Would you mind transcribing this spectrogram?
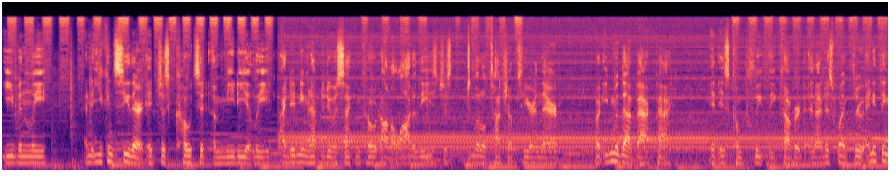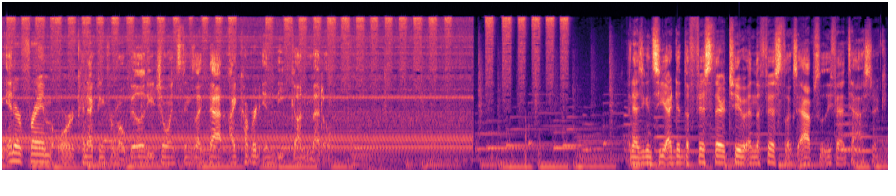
evenly and you can see there it just coats it immediately I didn't even have to do a second coat on a lot of these just little touch-ups here and there but even with that backpack, it is completely covered. And I just went through anything inner frame or connecting for mobility joints, things like that, I covered in the gunmetal. And as you can see, I did the fist there too, and the fist looks absolutely fantastic.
